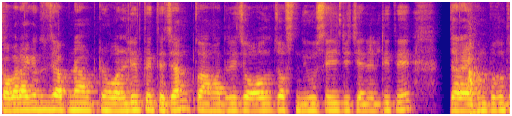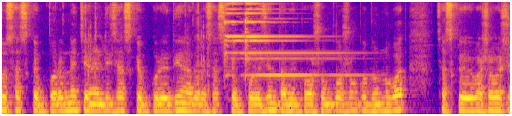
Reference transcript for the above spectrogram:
সবার আগে যদি আপনি ওয়ার্ল্ডে পেতে চান, তো আমাদের এই যে অল জবস নিউজ এইচডি চ্যানেলটিতে যারা এখন পর্যন্ত সাবস্ক্রাইব করেন নাই চ্যানেলটি সাবস্ক্রাইব করে দিন। আর যারা সাবস্ক্রাইব করেছেন, তাদেরকে অসংখ্য অসংখ্য ধন্যবাদ। সাবস্ক্রাইবের পাশাপাশি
